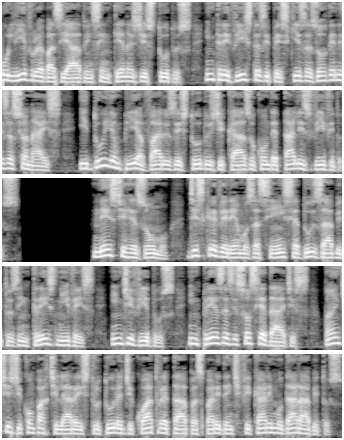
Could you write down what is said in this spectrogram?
O livro é baseado em centenas de estudos, entrevistas e pesquisas organizacionais, e Dewey amplia vários estudos de caso com detalhes vívidos. Neste resumo, descreveremos a ciência dos hábitos em três níveis: indivíduos, empresas e sociedades, antes de compartilhar a estrutura de quatro etapas para identificar e mudar hábitos.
